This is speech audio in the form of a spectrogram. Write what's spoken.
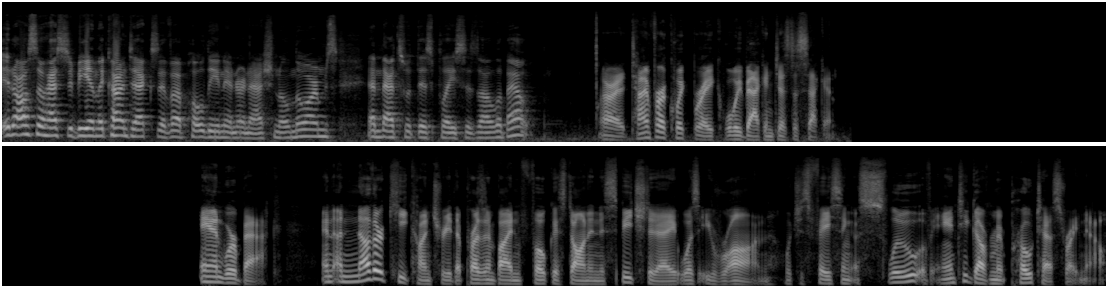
it also has to be in the context of upholding international norms, and that's what this place is all about. All right, time for a quick break. We'll be back in just a second. And we're back. And another key country that President Biden focused on in his speech today was Iran, which is facing a slew of anti government protests right now.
